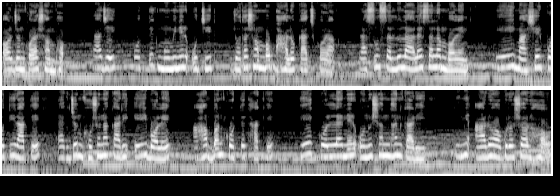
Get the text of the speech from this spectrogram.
অর্জন করা সম্ভব। কাজেই প্রত্যেক মুমিনের উচিত যথাসম্ভব ভালো কাজ করা। রাসুল সাল্লুল্লাহ আলাইসাল্লাম বলেন, এই মাসের প্রতি রাতে একজন ঘোষণাকারী এই বলে আহ্বান করতে থাকে, হে কল্যাণের অনুসন্ধানকারী, তুমি আরও অগ্রসর হও।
